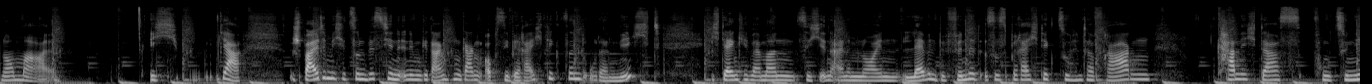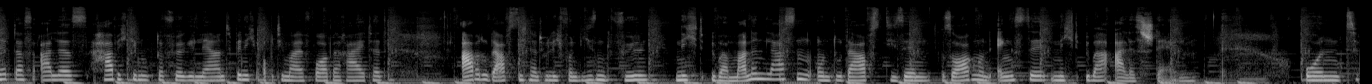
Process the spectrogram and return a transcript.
normal. Ich ja, spalte mich jetzt so ein bisschen in dem Gedankengang, ob sie berechtigt sind oder nicht. Ich denke, wenn man sich in einem neuen Level befindet, ist es berechtigt zu hinterfragen, kann ich das? Funktioniert das alles? Habe ich genug dafür gelernt? Bin ich optimal vorbereitet? Aber du darfst dich natürlich von diesen Gefühlen nicht übermannen lassen und du darfst diese Sorgen und Ängste nicht über alles stellen. Und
